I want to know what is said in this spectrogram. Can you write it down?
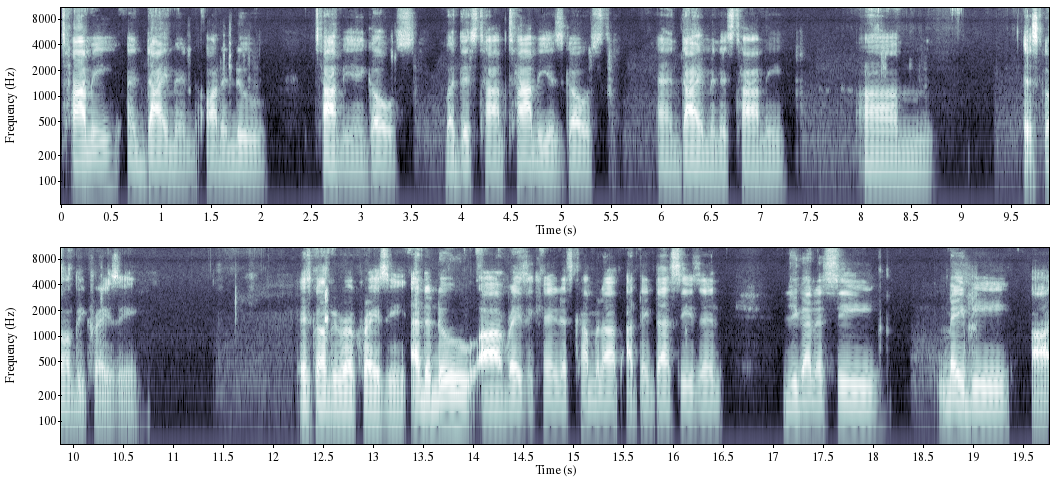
Tommy and Diamond are the new Tommy and Ghost, but this time Tommy is Ghost and Diamond is Tommy. Um, it's gonna be crazy. It's gonna be real crazy. And the new uh, Raising Kanan that's coming up, I think that season you're gonna see maybe uh,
